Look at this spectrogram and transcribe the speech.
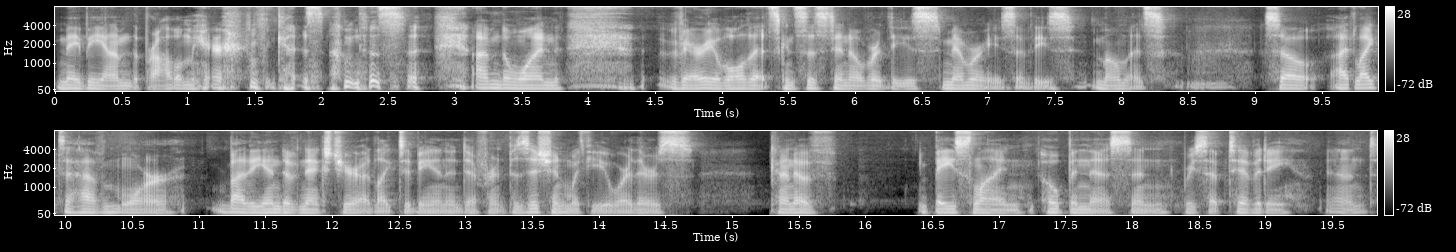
maybe I'm the problem here because I'm this I'm the one variable that's consistent over these memories of these moments. So I'd like to have more by the end of next year I'd like to be in a different position with you where there's kind of baseline openness and receptivity and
